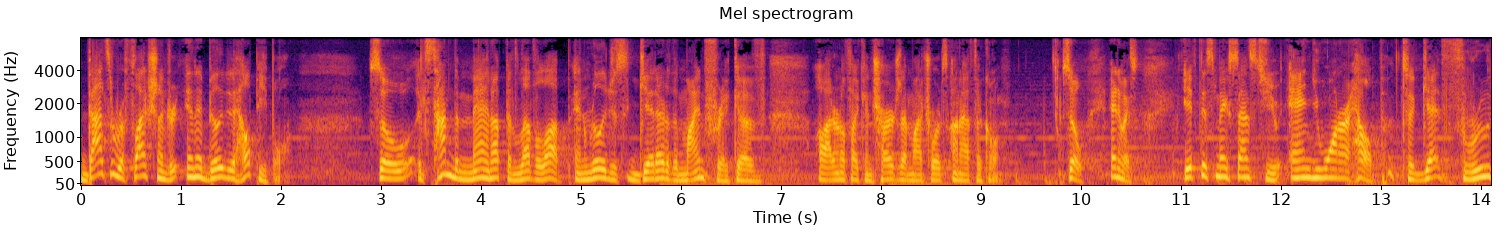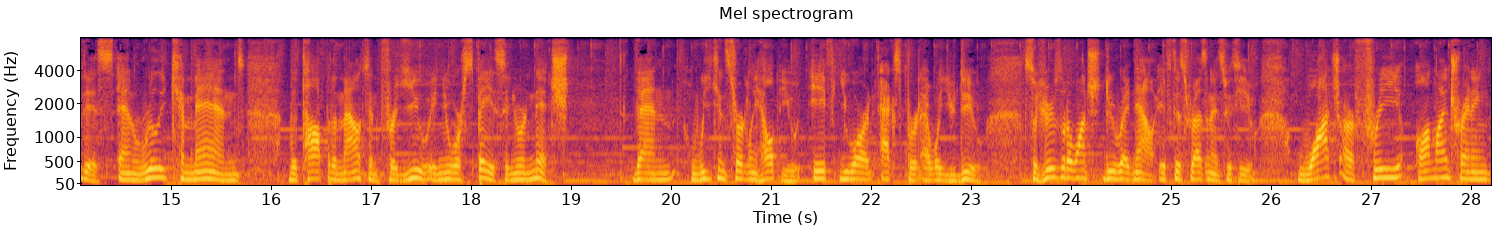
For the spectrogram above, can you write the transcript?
That's a reflection of your inability to help people. So it's time to man up and level up and really just get out of the mind freak of, I don't know if I can charge that much or it's unethical. So, anyways, if this makes sense to you and you want our help to get through this and really command the top of the mountain for you in your space, in your niche, then we can certainly help you if you are an expert at what you do. So here's what I want you to do right now if this resonates with you. Watch our free online training.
